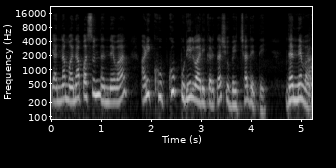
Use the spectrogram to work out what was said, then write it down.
यांना मनापासून धन्यवाद आणि खूप खूप पुढील वारीकरता शुभेच्छा देते. धन्यवाद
